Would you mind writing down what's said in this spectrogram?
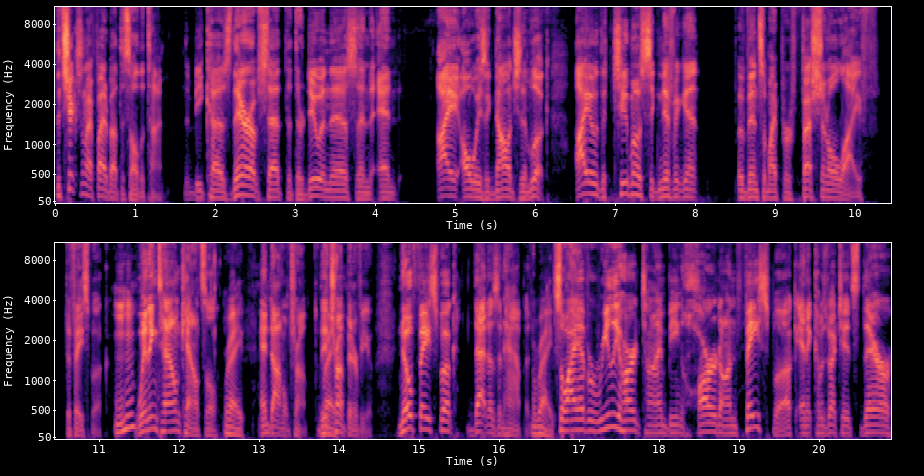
The chicks and I fight about this all the time because they're upset that they're doing this, and and I always acknowledge them. Look, I owe the two most significant events of my professional life to Facebook: Mm-hmm. winning town council, Right. and Donald Trump, the Right. Trump interview. No Facebook, that doesn't happen. Right. So I have a really hard time being hard on Facebook, and it comes back to it's their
